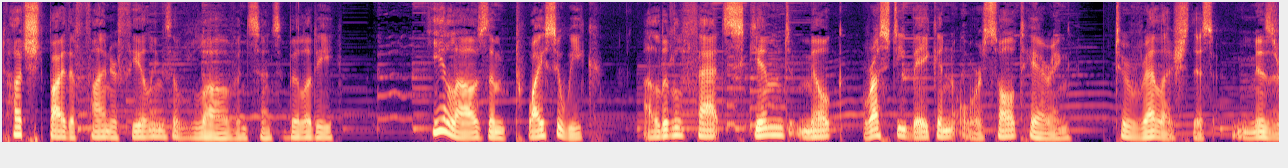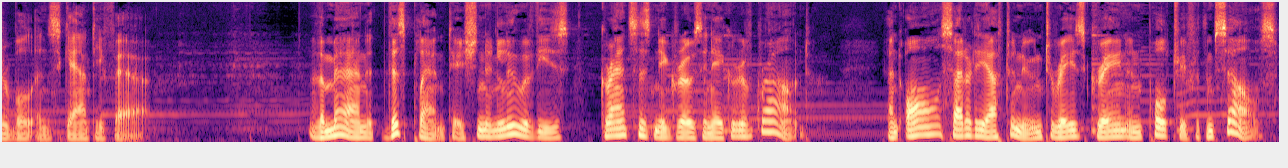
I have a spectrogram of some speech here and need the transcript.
touched by the finer feelings of love and sensibility, he allows them twice a week a little fat skimmed milk, rusty bacon, or salt herring to relish this miserable and scanty fare. The man at this plantation, in lieu of these, grants his negroes an acre of ground, and all Saturday afternoon to raise grain and poultry for themselves.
